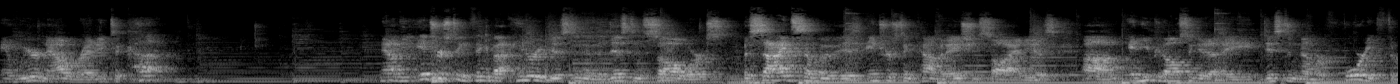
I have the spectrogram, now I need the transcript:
and we're now ready to cut. Now the interesting thing about Henry Disston and the Disston SawWorks, besides some of his interesting combination saw ideas, um, and you could also get a, a Disston number 43,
